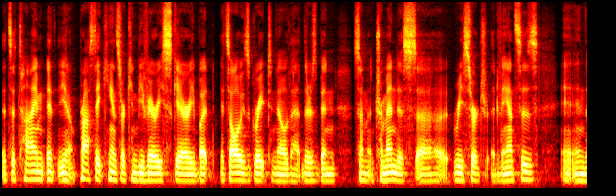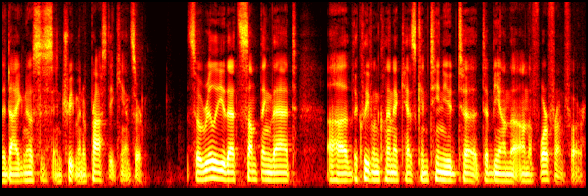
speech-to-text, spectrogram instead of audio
it's a time. It, you know, prostate cancer can be very scary, but it's always great to know that there's been some tremendous uh, research advances in, in, the diagnosis and treatment of prostate cancer. So really, that's something that uh, the Cleveland Clinic has continued to to be on the on the forefront for.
